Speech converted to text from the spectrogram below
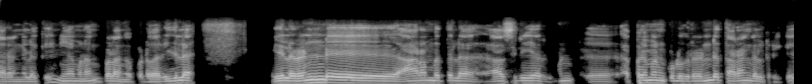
தரங்களுக்கு நியமனம் வழங்கப்படுவார். இதுல இதுல ரெண்டு ஆரம்பத்துல ஆசிரியர் அப்பாயின்மெண்ட் கொடுக்குற ரெண்டு தரங்கள் இருக்கு.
